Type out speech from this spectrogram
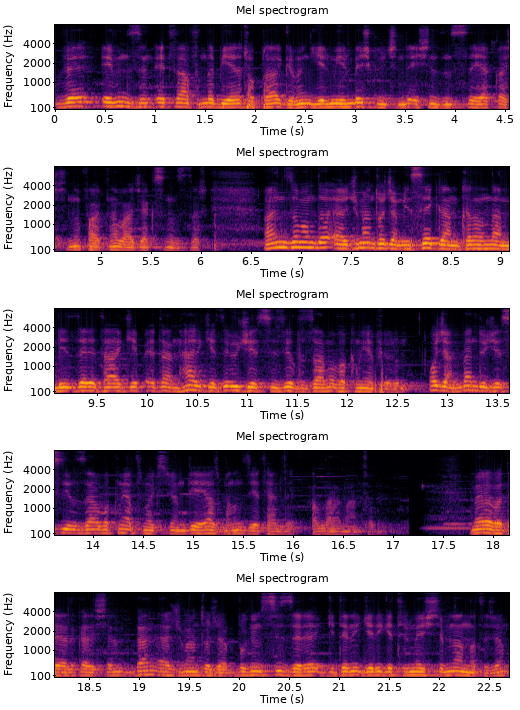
ve evinizin etrafında bir yere toprağa gömün. 20-25 gün içinde eşinizin size yaklaştığının farkına varacaksınızdır. Aynı zamanda Ercüment Hocam Instagram kanalından bizleri takip eden herkese ücretsiz yıldızlama bakımı yapıyorum. Hocam ben de ücretsiz yıldızlama bakımı yaptırmak istiyorum diye yazmanız yeterli. Allah'a emanet olun. Merhaba değerli kardeşlerim. Ben Ercüment Hoca. Bugün sizlere gideni geri getirme işlemini anlatacağım.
